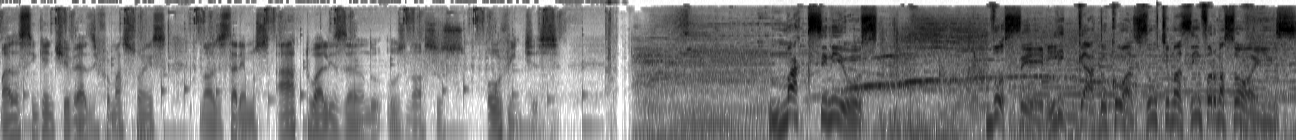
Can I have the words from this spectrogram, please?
Mas assim que a gente tiver as informações, nós estaremos atualizando os nossos ouvintes. Maxi News. Você ligado com as últimas informações.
